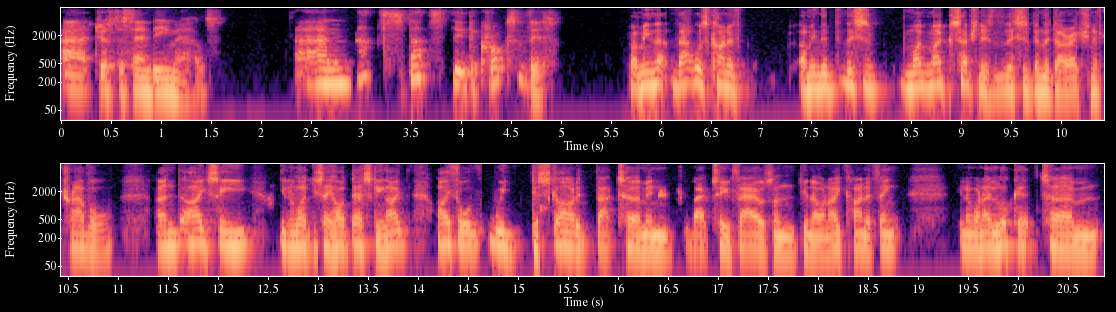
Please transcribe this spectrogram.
uh, just to send emails? And that's that's the, the crux of this. Well, I mean, that, that was kind of I mean, the, this is my, my perception is that this has been the direction of travel, and I see, you know, like you say, hot desking. I I thought we discarded that term in about 2000, you know, and I kind of think, you know, when I look at um,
